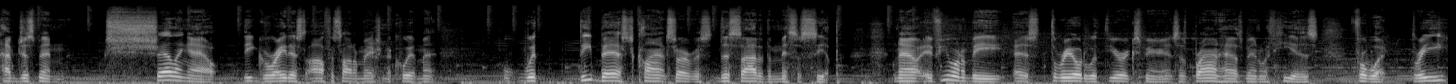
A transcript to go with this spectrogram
have just been shelling out the greatest office automation equipment with the best client service this side of the Mississippi. Now, if you want to be as thrilled with your experience as Bryan has been with his for what three,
